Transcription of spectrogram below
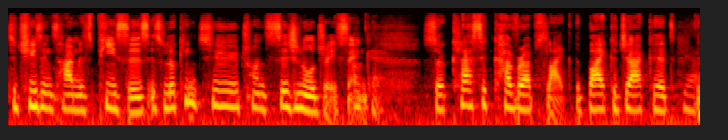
to choosing timeless pieces is looking to transitional dressing. Okay. So classic cover-ups like the biker jacket, Yeah. the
